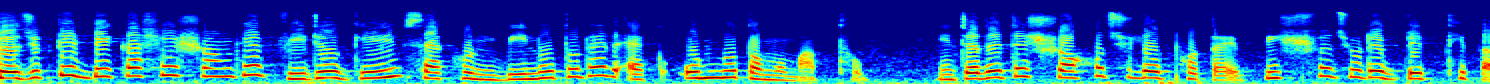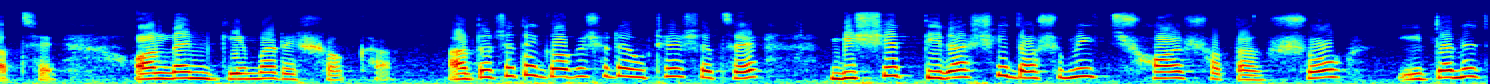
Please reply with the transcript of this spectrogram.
প্রযুক্তির বিকাশের সঙ্গে ভিডিও গেমস এখন বিনোদনের এক অন্যতম মাধ্যম। ইন্টারনেটের সহজলভ্যতায় বিশ্বজুড়ে বৃদ্ধি পাচ্ছে অনলাইন গেমারের সংখ্যা। আন্তর্জাতিক গবেষণায় উঠে এসেছে, বিশ্বের তিরাশি দশমিক ছয় শতাংশ ইন্টারনেট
